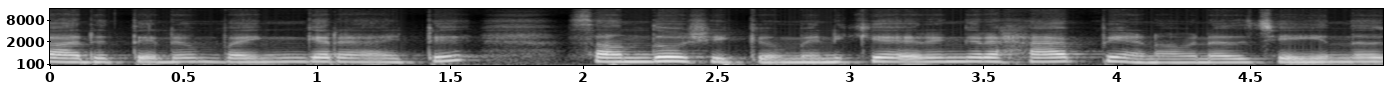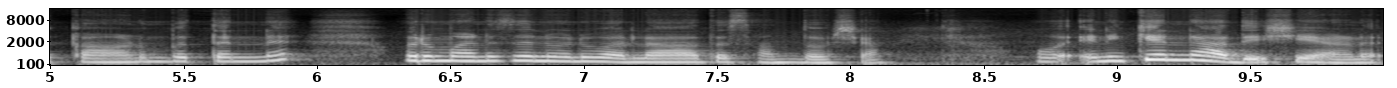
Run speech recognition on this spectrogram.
കാര്യത്തിലും ഭയങ്കരമായിട്ട് സന്തോഷിക്കും. എനിക്ക് ഭയങ്കര ഹാപ്പിയാണ് അവനത് ചെയ്യുന്നത് കാണുമ്പോൾ തന്നെ ഒരു മനസ്സിനൊരു വല്ലാത്ത സന്തോഷം. എനിക്ക് തന്നെ അതിശയാണ്.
